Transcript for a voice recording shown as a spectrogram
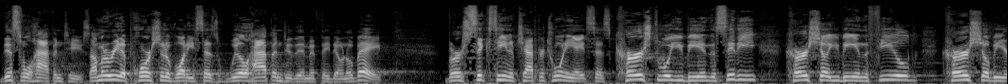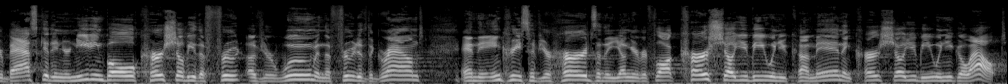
this will happen to you. So I'm going to read a portion of what he says will happen to them if they don't obey. Verse 16 of chapter 28 says, Cursed will you be in the city, cursed shall you be in the field, cursed shall be your basket and your kneading bowl, cursed shall be the fruit of your womb and the fruit of the ground, and the increase of your herds and the young of your flock. Cursed shall you be when you come in, and cursed shall you be when you go out.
